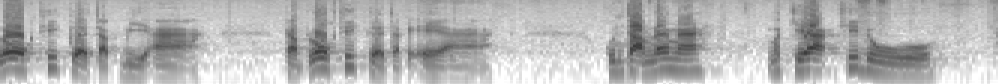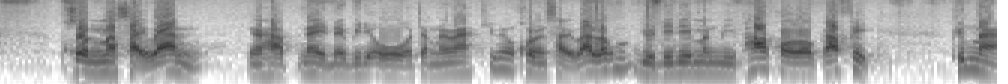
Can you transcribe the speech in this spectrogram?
โลกที่เกิดจาก VR กับโลกที่เกิดจาก AR คุณจำได้ไหมเมื่อกี้ที่ดูคนมาใส่แว่นนะครับในในวิดีโอจำได้ไหมที่มีคนใส่แว่นแล้วอยู่ดีๆ มันมีภาพโฮโลกราฟิกขึ้นมา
